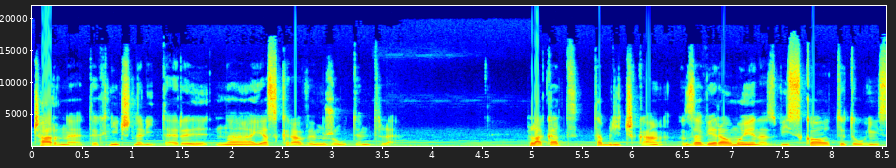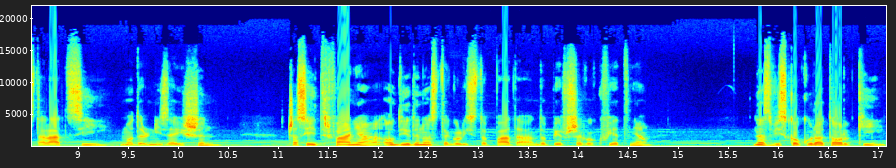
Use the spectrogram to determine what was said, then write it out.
Czarne techniczne litery na jaskrawym żółtym tle. Plakat tabliczka zawierał moje nazwisko, tytuł instalacji, modernization, czas jej trwania od 11 listopada do 1 kwietnia, nazwisko kuratorki,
